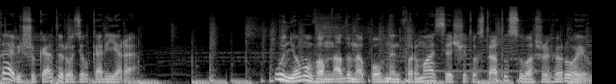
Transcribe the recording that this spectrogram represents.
та відшукати розділ кар'єра. У ньому вам надана повна інформація щодо статусу ваших героїв,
